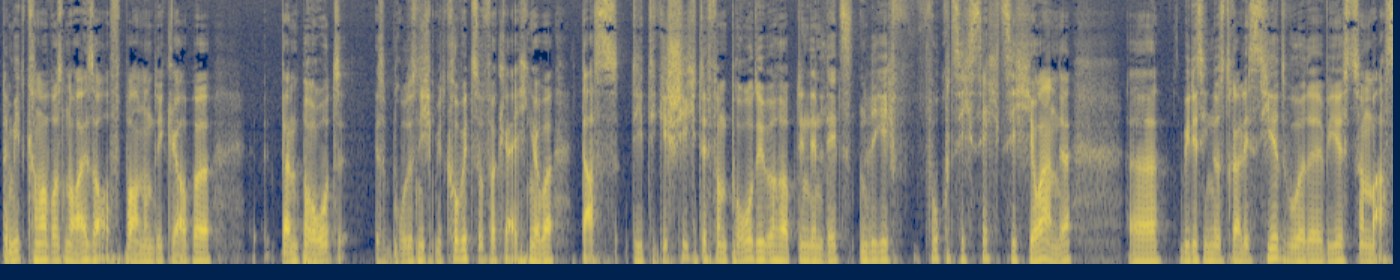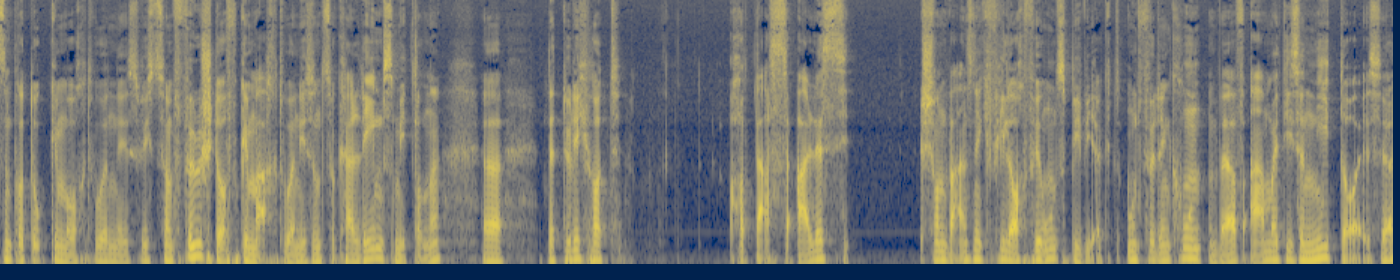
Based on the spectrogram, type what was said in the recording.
Damit kann man was Neues aufbauen und ich glaube, beim Brot, also Brot ist nicht mit Covid zu vergleichen, aber das, die, die Geschichte vom Brot überhaupt in den letzten wirklich 50, 60 Jahren, ja, äh, wie das industrialisiert wurde, wie es zum Massenprodukt gemacht worden ist, wie es zum Füllstoff gemacht worden ist und sogar Lebensmittel. Ne? Äh, natürlich hat, hat das alles schon wahnsinnig viel auch für uns bewirkt und für den Kunden, weil auf einmal dieser Need da ist. Ja.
